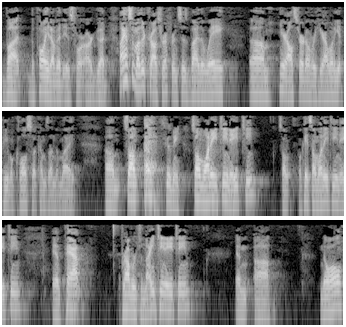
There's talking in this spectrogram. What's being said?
But the point of it is for our good. I have some other cross references, by the way. Um, here, I'll start over here. I want to get people close so it comes on the mic. Um, Psalm, excuse me, Psalm 118, 18. So, okay, Psalm 118, 18. And Pat, Proverbs 19, 18. And, uh, Noel,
